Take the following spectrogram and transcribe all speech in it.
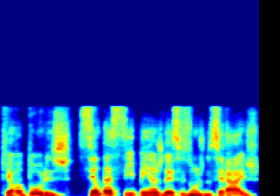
que autores se antecipem às decisões judiciais,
